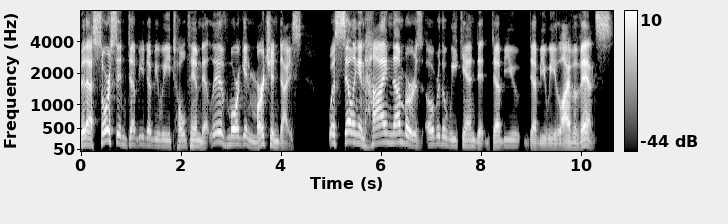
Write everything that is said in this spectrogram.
that a source in WWE told him that Liv Morgan merchandise was selling in high numbers over the weekend at WWE live events.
